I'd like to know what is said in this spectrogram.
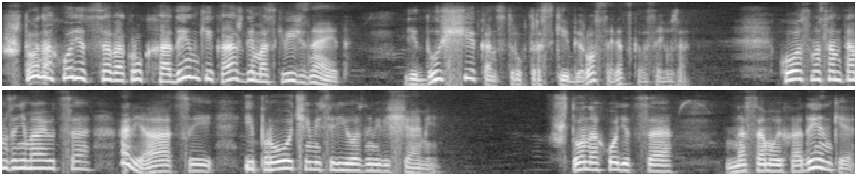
Что находится вокруг Ходынки, каждый москвич знает. Ведущие конструкторские бюро Советского Союза. Космосом там занимаются, авиацией и прочими серьезными вещами. Что находится на самой Ходынке,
